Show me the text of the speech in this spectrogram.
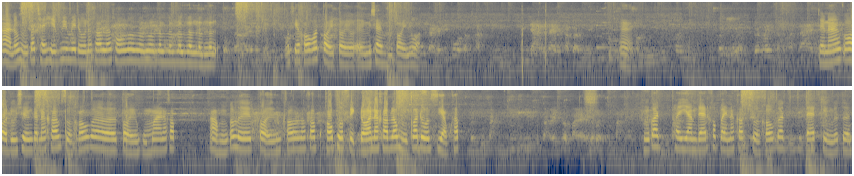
อ่าแล้วผมก็ใช้เฮฟวี่ไม่โดนนะครับ แล้วเขาโอเคเขาก็ต่อยต่อยเออไม่ใช่ผมต่อยนี่หว่าอ่าณได้ไหมครับตอนนี้อ่าจากนั้นก็ดูเชิงกันนะครับ ส่วนเขาก็ต่อยผมมานะครับ อ่าผมก็เลยต่อยเขานะครับเขาเพอร์เฟกต์ดอนนะครับ แล้วผมก็โดนเสียบครับผมก็พยายามแดดเข้าไปนะครับ ส่วนเขาก็แดดเก่งเหลือเกิน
